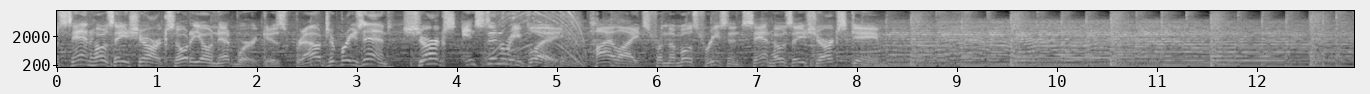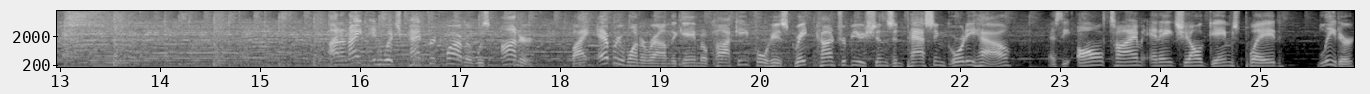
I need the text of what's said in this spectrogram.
San Jose Sharks Audio Network is proud to present Sharks Instant Replay. Highlights from the most recent San Jose Sharks game. On a night in which Patrick Marleau was honored by everyone around the game of hockey for his great contributions in passing Gordie Howe as the all time NHL games played leader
